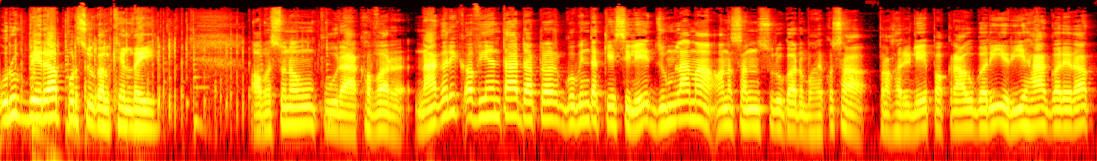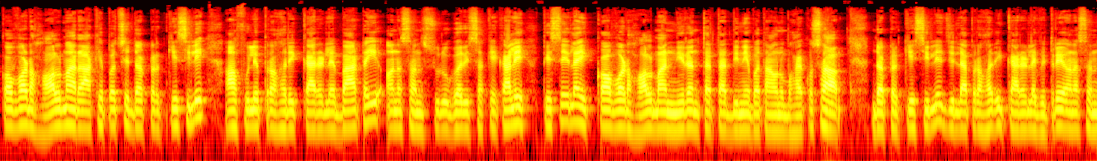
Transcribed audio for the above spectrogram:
उरुग्बे र पोर्चुगल खेल्दै। अब सुनौ पुरा खबर। नागरिक अभियन्ता डाक्टर गोविन्द केसीले जुम्लामा अनसन सुरु गर्नुभएको छ। प्रहरीले पक्राउ गरी रिहा गरेर कवर्ड हलमा राखेपछि डाक्टर केसीले आफूले प्रहरी कार्यालयबाटै अनसन सुरु गरिसकेकाले त्यसैलाई कवर्ड हलमा निरन्तरता दिने बताउनु भएको छ। डाक्टर केसीले जिल्ला प्रहरी कार्यालयभित्रै अनसन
